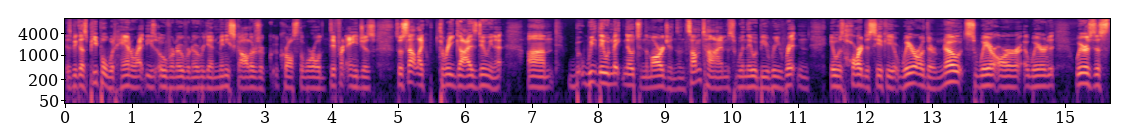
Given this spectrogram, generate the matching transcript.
is because people would handwrite these over and over and over again. Many scholars ac- across the world different ages. So it's not like three guys doing it. Um, we, they would make notes in the margins and sometimes when they would be rewritten it was hard to see okay where are their notes? Where are where where is this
